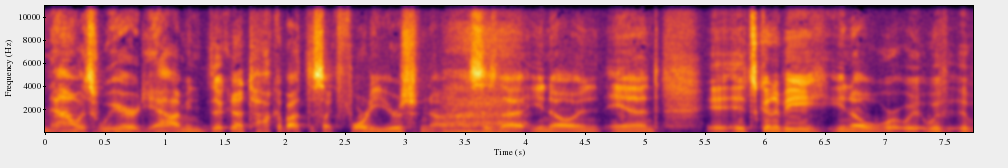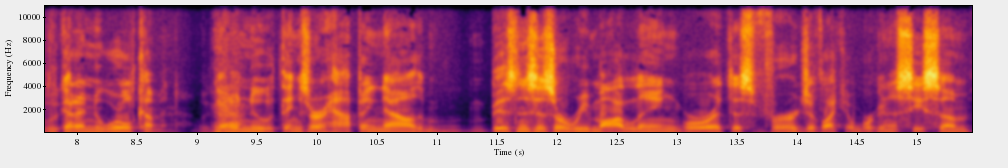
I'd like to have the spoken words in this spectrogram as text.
now it's weird. Yeah, I mean they're going to talk about this like 40 years from now. this is that you know, and and it, it's going to be you know we're, we've we've got a new world coming. We've got Yeah. a new things are happening now. The businesses are remodeling. We're at this verge of like we're going to see some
